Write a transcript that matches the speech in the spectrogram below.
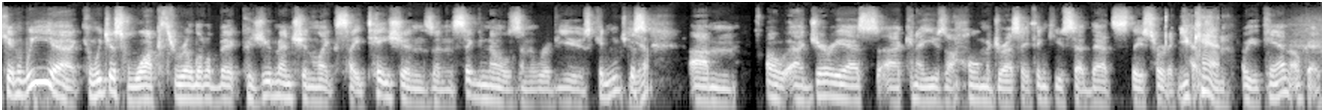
can we uh, can we just walk through a little bit because you mentioned like citations and signals and reviews. Can you just? Um, oh, uh, Jerry asks, uh, "Can I use a home address?" I think you said that's they sort of. you can Oh, you can. Okay.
